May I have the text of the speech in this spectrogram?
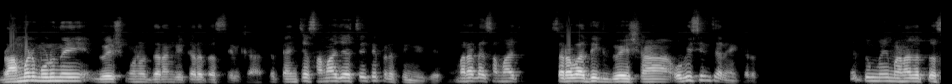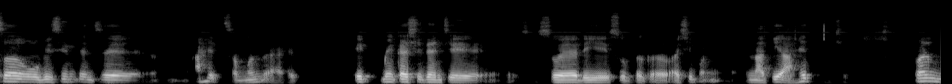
ब्राह्मण म्हणूनही द्वेष मनोज दरांगे करत असतील का? तर त्यांच्या समाजाचे ते प्रतिनिधी आहेत. मराठा समाज सर्वाधिक द्वेष हा ओबीसींचा नाही करत. तुम्ही म्हणालात तसं ओबीसी त्यांचे आहेत संबंध आहेत. एकमेकाशी त्यांचे सोयरी सुतक अशी पण नाती आहेत पण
